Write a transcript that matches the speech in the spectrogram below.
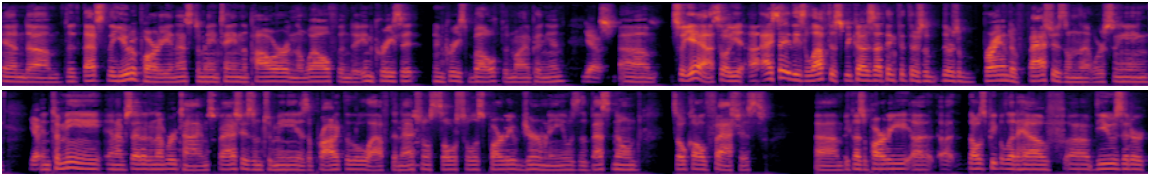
And um, that that's the uniparty, and that's to maintain the power and the wealth and to increase it, increase both, in my opinion. Yes. Um, so yeah, so yeah, I say these leftists because I think that there's a there's a brand of fascism that we're seeing. Yep. And to me, and I've said it a number of times, fascism to me is a product of the left. The National Socialist Party of Germany was the best known so-called fascists um, because a party, uh, uh, those people that have uh, views that are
